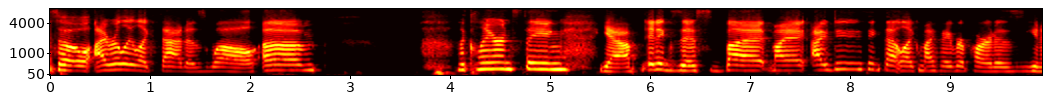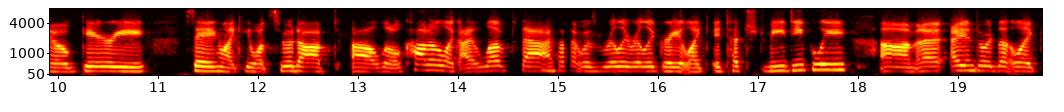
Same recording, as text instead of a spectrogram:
so I really like that as well. Um the Clarence thing, yeah, it exists, but my I do think that like my favorite part is, you know, Gary saying like he wants to adopt uh, little Cato. Like I loved that. I thought that was really really great. Like it touched me deeply, um, and I, I enjoyed that. Like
